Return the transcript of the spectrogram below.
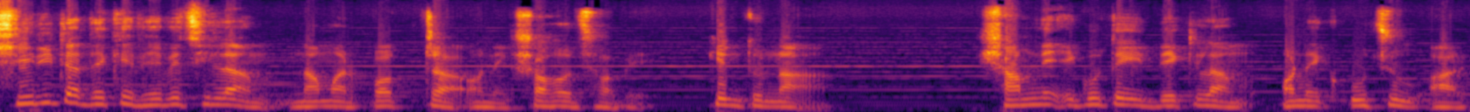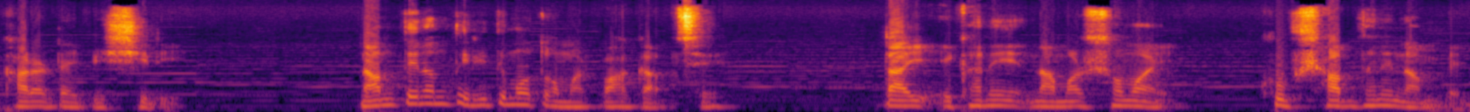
সিঁড়িটা দেখে ভেবেছিলাম নামার পথটা অনেক সহজ হবে, কিন্তু না। সামনে এগোতেই দেখলাম অনেক উঁচু আর খাড়া টাইপের সিঁড়ি। নামতে নামতে রীতিমতো আমার পা কাঁপছে। তাই এখানে নামার সময় খুব সাবধানে নামবেন।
